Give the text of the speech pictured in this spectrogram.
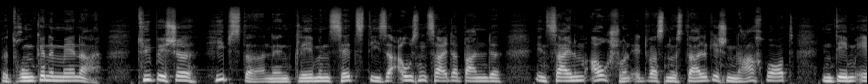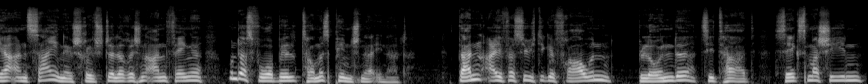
betrunkene Männer. Typische Hipster nennt Clemens Setz diese Außenseiterbande in seinem auch schon etwas nostalgischen Nachwort, in dem er an seine schriftstellerischen Anfänge und das Vorbild Thomas Pynchon erinnert. Dann eifersüchtige Frauen, blonde, Zitat, Sexmaschinen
